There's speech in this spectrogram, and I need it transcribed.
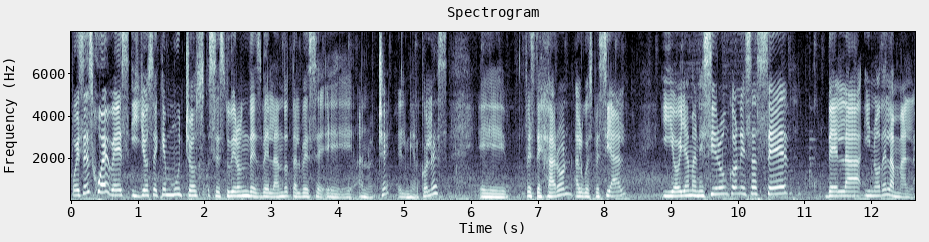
pues es jueves y yo sé que muchos se estuvieron desvelando tal vez eh, anoche, el miércoles, eh, festejaron algo especial y hoy amanecieron con esa sed de la, y no de la mala,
